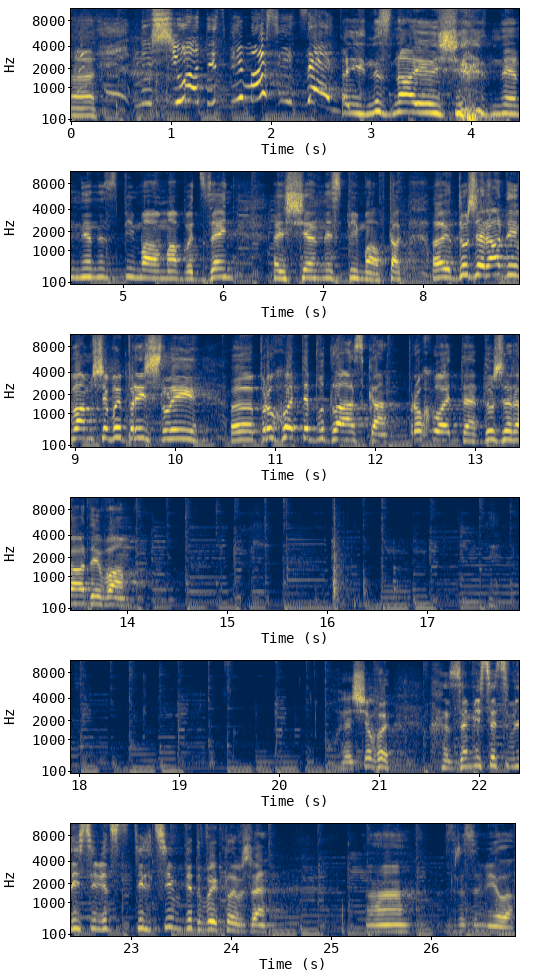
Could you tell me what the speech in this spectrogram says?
а? Ну що, ти спіймав свій дзень? Ай, Не знаю, ще не, не, не спіймав, мабуть, дзень е, ще не спіймав. Так, е, дуже радий вам, що ви прийшли. Е, Проходьте, будь ласка, проходьте, дуже радий вам. А що ви за місяць в лісі від стільців відвикли вже? Ага, зрозуміло.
